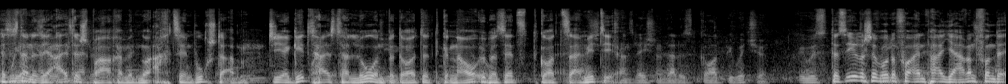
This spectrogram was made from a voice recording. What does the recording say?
Es ist eine sehr alte Sprache mit nur 18 Buchstaben. Giagit heißt Hallo und bedeutet genau übersetzt Gott sei mit dir. Das Irische wurde vor ein paar Jahren von der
